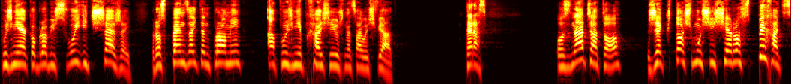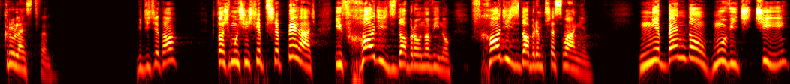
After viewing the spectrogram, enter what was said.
później jak obrobisz swój, idź szerzej, rozpędzaj ten promień, a później pchaj się już na cały świat. Teraz oznacza to, że ktoś musi się rozpychać z królestwem. Widzicie to? Ktoś musi się przepychać i wchodzić z dobrą nowiną, wchodzić z dobrym przesłaniem. Nie będą mówić ci,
